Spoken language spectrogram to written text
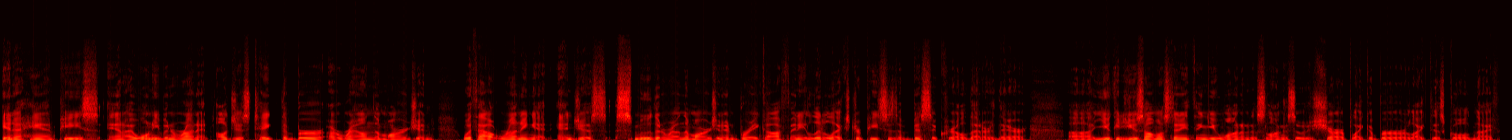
in a handpiece and I won't even run it. I'll just take the burr around the margin without running it and just smooth it around the margin and break off any little extra pieces of bisacryl that are there. Uh, you could use almost anything you wanted as long as it was sharp, like a burr or like this gold knife.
